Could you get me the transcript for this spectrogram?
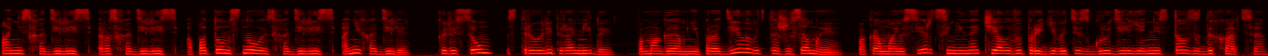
Они сходились, расходились, а потом снова сходились, они ходили, колесом, строили пирамиды, помогая мне проделывать то же самое, пока мое сердце не начало выпрыгивать из груди и я не стал задыхаться.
